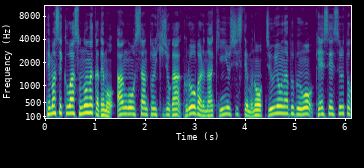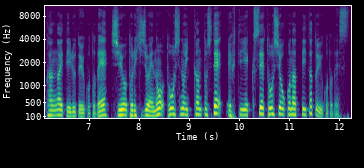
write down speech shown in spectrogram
テマセクはその中でも暗号資産取引所がグローバルな金融システムの重要な部分を形成すると考えているということで、主要取引所への投資の一環として FTX へ投資を行っていたということです。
